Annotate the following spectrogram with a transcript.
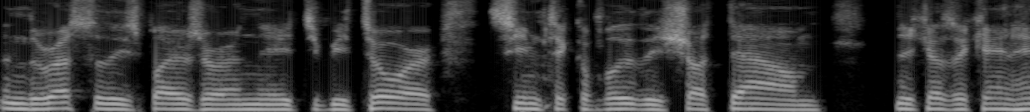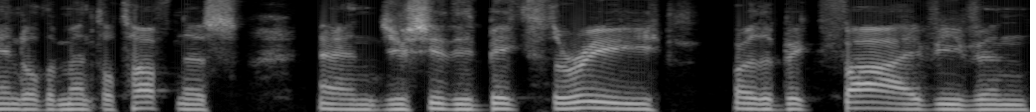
and the rest of these players who are in the ATP Tour, seem to completely shut down because they can't handle the mental toughness. And you see the big three or the big five even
